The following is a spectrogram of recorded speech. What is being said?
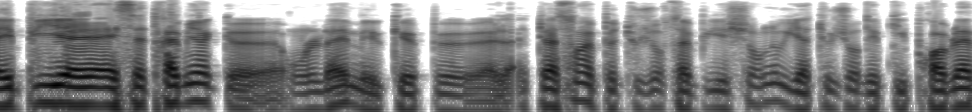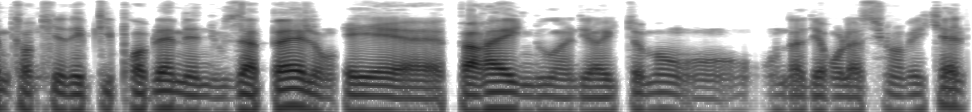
Et puis, elle, sait très bien qu'on l'aime et que peut, de toute façon, elle peut toujours s'appuyer sur nous. Il y a toujours des petits problèmes. Quand il y a des petits problèmes, elle nous appelle. Et euh, pareil, nous, indirectement, on, a des relations avec elle.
